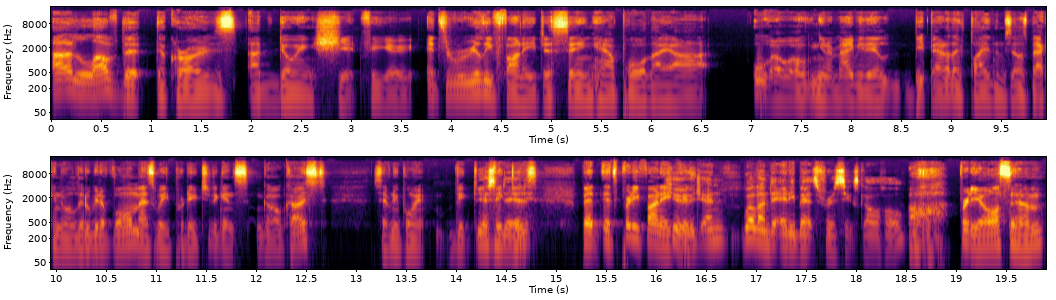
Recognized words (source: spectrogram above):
I love that the Crows are doing shit for you. It's really funny just seeing how poor they are. Well, well, you know, maybe they're a bit better. They've played themselves back into a little bit of form as we predicted against Gold Coast, seventy point vict- Yes, victors. But it's pretty funny. Huge. And well done to Eddie Betts for his six goal haul. Oh, pretty awesome.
